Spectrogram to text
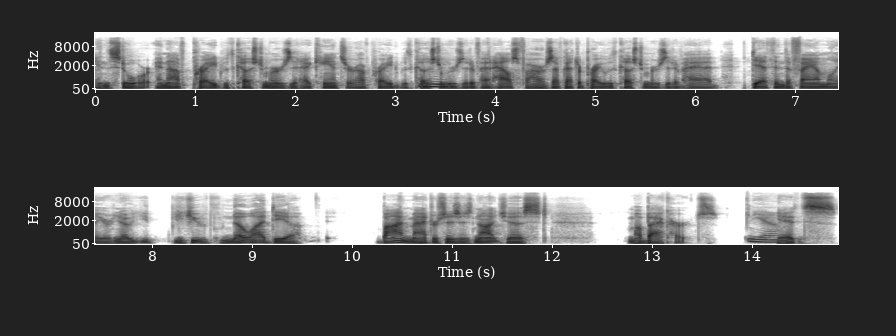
in the store. And I've prayed with customers that had cancer. I've prayed with mm. customers that have had house fires. I've got to pray with customers that have had death in the family or, you know, you, you, you've no idea. Buying mattresses is not just my back hurts. Yeah. It's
